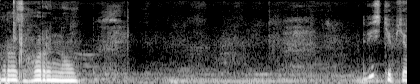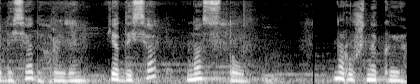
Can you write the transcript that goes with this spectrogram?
розгорну. 250 гривень. 50 на 100. На рушники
